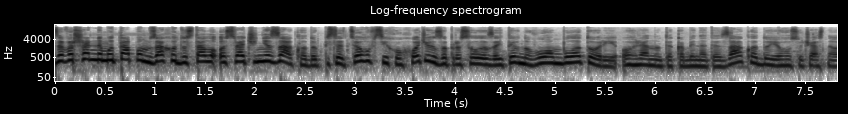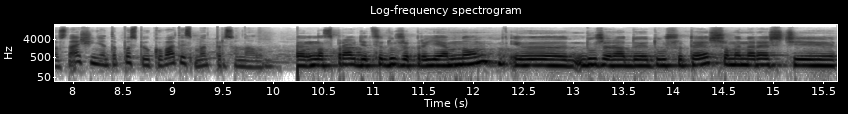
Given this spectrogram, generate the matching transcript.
Завершальним етапом заходу стало освячення закладу. Після цього всіх охочих запросили зайти в нову амбулаторію, оглянути кабінети закладу, його сучасне оснащення та поспілкуватись медперсоналом. Насправді це дуже приємно, е, дуже радує душу те, що ми нарешті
